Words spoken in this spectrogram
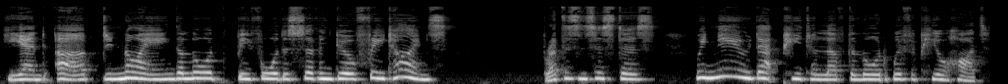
He ended up denying the Lord before the servant girl three times. Brothers and sisters, we knew that Peter loved the Lord with a pure heart,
